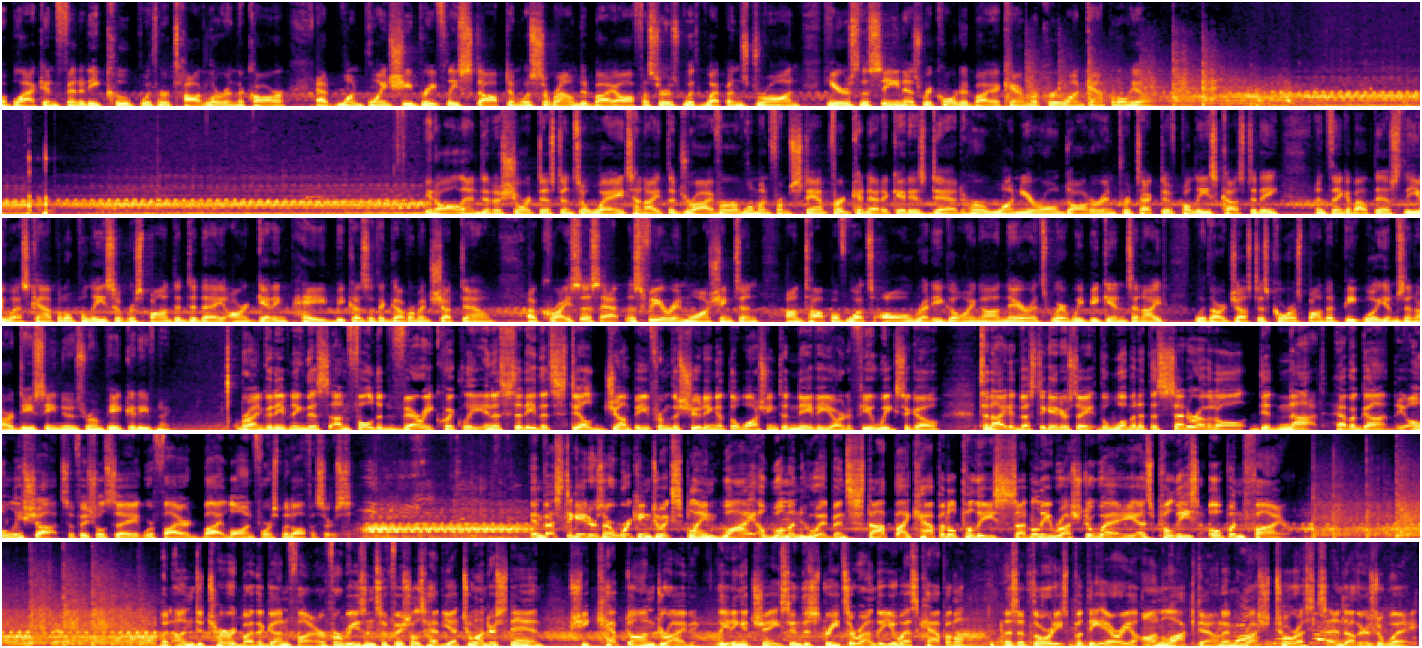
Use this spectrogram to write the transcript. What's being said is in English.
A black Infiniti coupe with her toddler in the car. At one point, she briefly stopped and was surrounded by officers with weapons drawn. Here's the scene as recorded by a camera crew on Capitol Hill. It all ended a short distance away. Tonight, the driver, a woman from Stamford, Connecticut, is dead. Her one-year-old daughter in protective police custody. And think about this. The U.S. Capitol Police who responded today aren't getting paid because of the government shutdown. A crisis atmosphere in Washington on top of what's already going on there. It's where we begin tonight with our justice correspondent, Pete Williams, in our D.C. newsroom. Pete, good evening. Brian, good evening. This unfolded very quickly in a city that's still jumpy from the shooting at the Washington Navy Yard a few weeks ago. Tonight, investigators say the woman at the center of it all did not have a gun. The only shots, officials say, were fired by law enforcement officers. Investigators are working to explain why a woman who had been stopped by Capitol Police suddenly rushed away as police opened fire. But undeterred by the gunfire, for reasons officials have yet to understand, she kept on driving, leading a chase in the streets around the U.S. Capitol as authorities put the area on lockdown and rushed tourists and others away.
